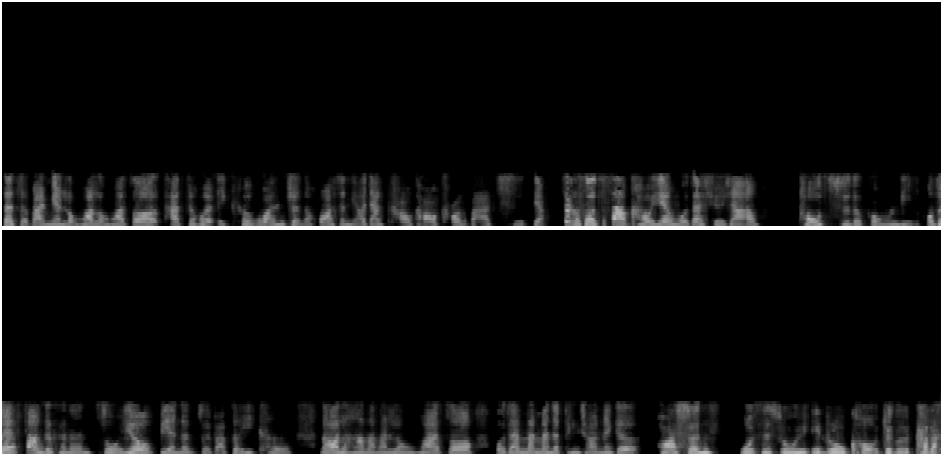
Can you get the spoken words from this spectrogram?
在嘴巴里面融化，融化之后，它就会有一颗完整的花生，你要这样烤烤烤的把它吃掉。这个时候就是要考验我在学校。偷吃的功力，我都会放个可能左右边的嘴巴各一颗，然后让它慢慢融化之后，我再慢慢的品尝那个花生。我是属于一入口就是咔嚓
